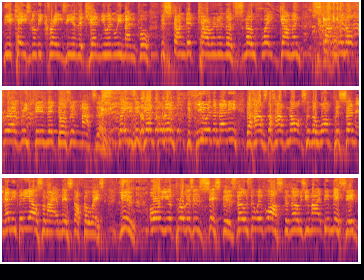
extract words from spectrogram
the occasionally crazy and the genuinely mental, the standard Karen and the snowflake gammon standing up for everything that doesn't matter. Ladies and gentlemen, the few and the many, the haves, the have nots, and the 1%, and anybody else I might have missed off the list. You, all your brothers and sisters, those that we've lost and those you might be missing.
